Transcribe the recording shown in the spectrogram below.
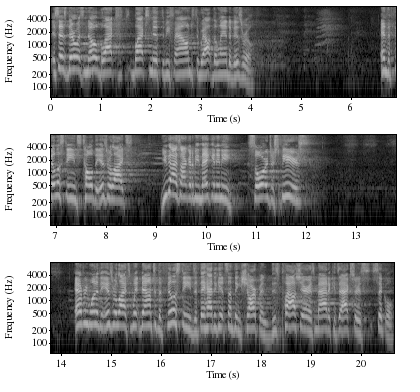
It says, There was no black, blacksmith to be found throughout the land of Israel. And the Philistines told the Israelites, You guys aren't going to be making any swords or spears. Every one of the Israelites went down to the Philistines if they had to get something sharpened. His plowshare, his mattock, his axe, or his sickle.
